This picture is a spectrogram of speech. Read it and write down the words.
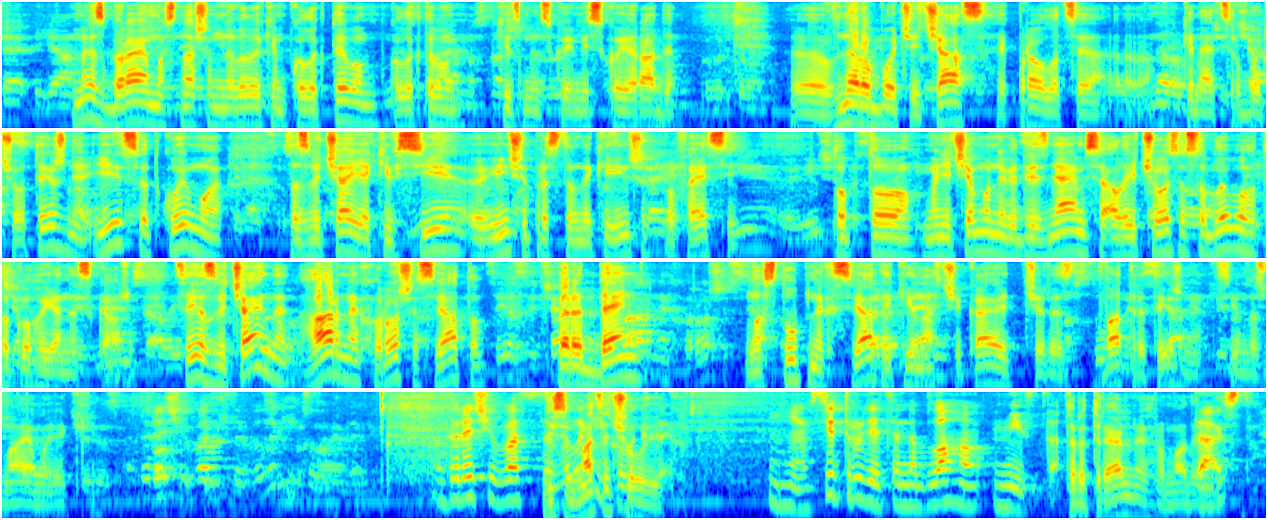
Ми збираємось нашим невеликим колективом, колективом Кіцманської міської ради. е, в неробочий час, як правило, це е, кінець робочого тижня, і святкуємо зазвичай, як і всі е, інші представники інших професій. Тобто ми нічим не відрізняємося, але й чогось особливого такого я не скажу. Це є звичайне, гарне, хороше свято переддень наступних свят, які нас чекають через 2-3 тижні. Всі ми знаємо, які. До речі, у вас великий колектив? До речі, у вас 18 великий чоловік. Угу. Всі трудяться на благо міста. територіальної громади Так. міста.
